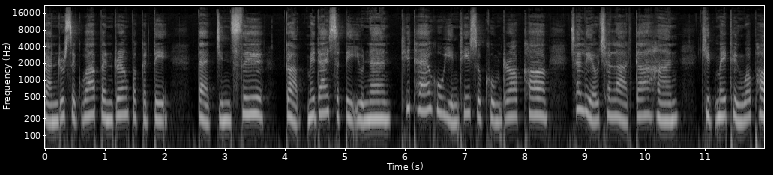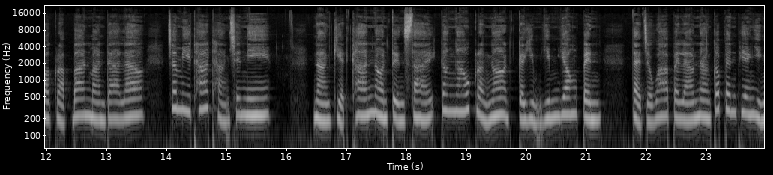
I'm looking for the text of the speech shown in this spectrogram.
รันรู้สึกว่าเป็นเรื่องปกติ แต่จินซื่อ กลับไม่ได้สติอยู่นาน ที่แท้หูหยินที่สุขุมรอบคอบเฉลียวฉลาดกล้าหาญคิดไม่ถึงว่าพอกลับบ้านมารดาแล้ว จะมีท่าทางเช่นนี้ นางเกียรติค้านนอนตื่นสายกังเงากระงอดกระหยิมยิ้มย่องเป็น แต่จะว่าไปแล้วนางก็เป็นเพียงหญิง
